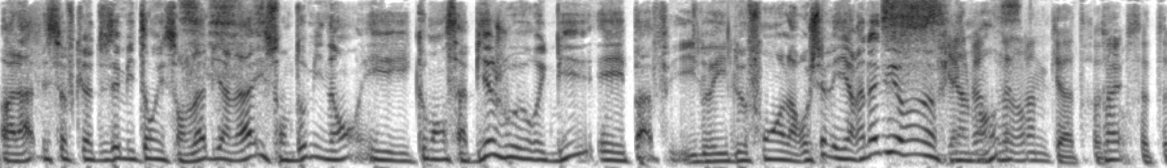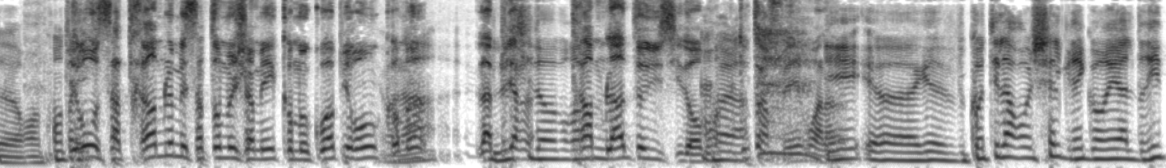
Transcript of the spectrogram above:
Voilà. Mais sauf que la deuxième mi-temps, ils sont là, bien là. Ils sont dominants. Ils commencent à bien jouer au rugby. Et paf, ils, ils le font à La Rochelle. Et il n'y a rien à dire, hein, finalement. 24 Ouais. sur cette euh, rencontre. Pierrot, ça tremble, mais ça tombe jamais. Comme quoi, Pierrot? Comme Voilà. La Le pierre tremblante du. Voilà. Tout à fait, voilà. Et euh, côté La Rochelle, Grégory Aldrit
